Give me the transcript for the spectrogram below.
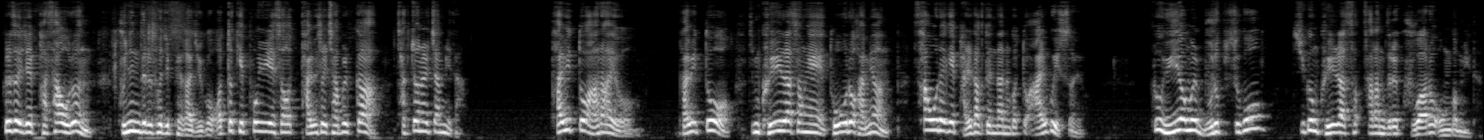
그래서 이제 바- 사울은 군인들을 소집해가지고 어떻게 포위해서 다윗을 잡을까 작전을 짭니다. 다윗도 알아요. 다윗도 지금 그일라 성에 도우러 가면 사울에게 발각된다는 것도 알고 있어요. 그 위험을 무릅쓰고 지금 그일라 사- 사람들을 구하러 온 겁니다.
